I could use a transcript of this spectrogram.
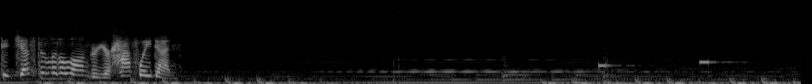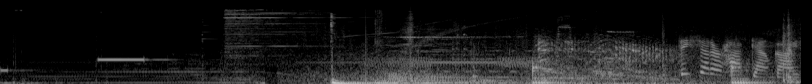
Stay just a little longer. You're halfway done. They shut our hack down, guys.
